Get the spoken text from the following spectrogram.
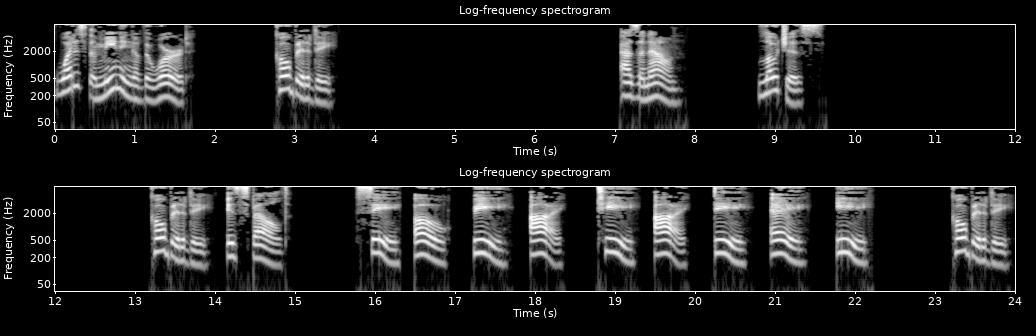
What is the meaning of the word "Cobitidae" as a noun? Loaches. Cobitidae is spelled C O B I T I D A E. Cobitidae.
